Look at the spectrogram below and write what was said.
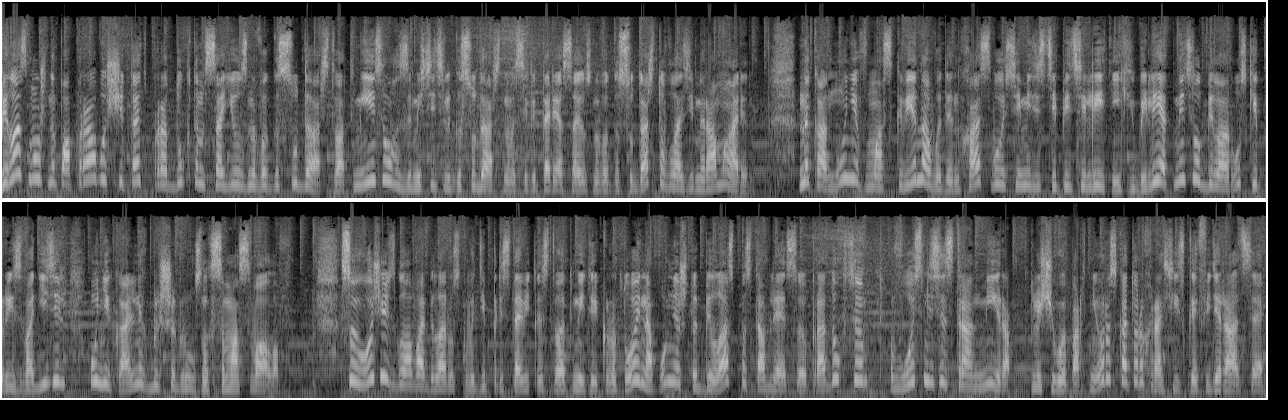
БелАЗ можно по праву считать продуктом союзного государства, отметил заместитель государственного секретаря союзного государства Владимир Амарин. Накануне в Москве на ВДНХ свой 75-летний юбилей отметил белорусский производитель уникальных большегрузных самосвалов. В свою очередь, глава белорусского диппредставительства Дмитрий Крутой напомнил, что БелАЗ поставляет свою продукцию в 80 стран мира, ключевой партнер из которых Российская Федерация,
